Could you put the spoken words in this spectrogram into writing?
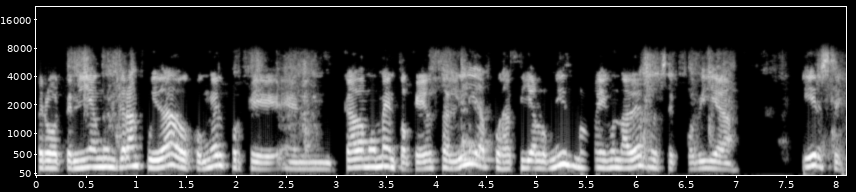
pero tenían un gran cuidado con él porque en cada momento que él salía, pues hacía lo mismo y una vez se podía irse.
